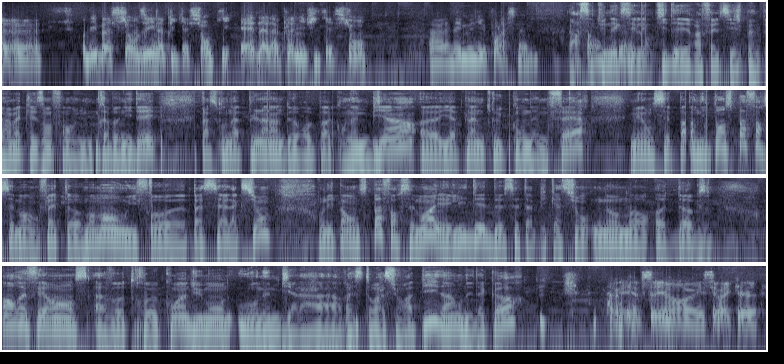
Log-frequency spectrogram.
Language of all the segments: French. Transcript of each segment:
on dit, bah, si on faisait une application qui aide à la planification des menus pour la semaine. Alors c'est une excellente idée, Raphaël, si je peux me permettre. Les enfants ont une très bonne idée parce qu'on a plein de repas qu'on aime bien, euh, il y a plein de trucs qu'on aime faire, mais on sait pas, on n'y pense pas forcément. En fait, au moment où il faut euh, passer à l'action, on n'y pense pas forcément. Et l'idée de cette application No More Hot Dogs, en référence à votre coin du monde où on aime bien la restauration rapide, hein, on est d'accord? Oui, absolument. C'est vrai que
